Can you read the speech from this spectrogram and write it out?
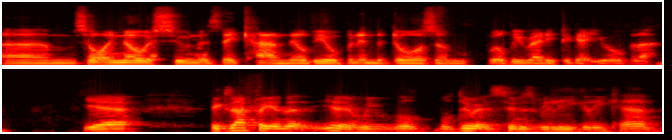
Um, so I know as soon as they can, they'll be opening the doors and we'll be ready to get you over there. Yeah, exactly. And uh, you know, we will we'll do it as soon as we legally can.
